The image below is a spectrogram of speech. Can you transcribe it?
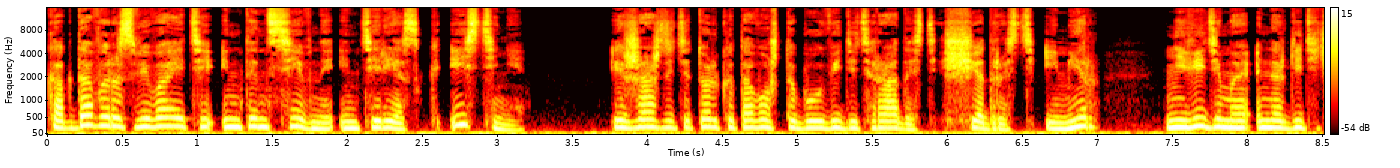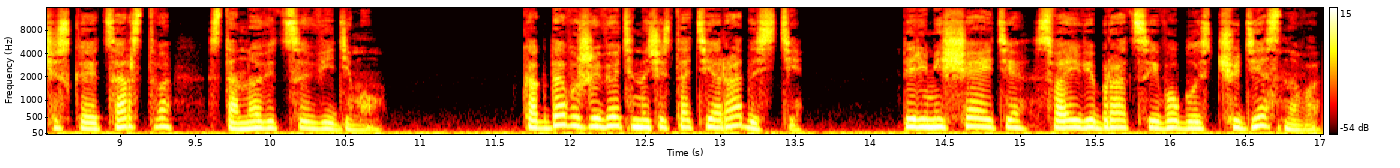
Когда вы развиваете интенсивный интерес к истине и жаждете только того, чтобы увидеть радость, щедрость и мир, невидимое энергетическое царство становится видимым. Когда вы живете на частоте радости, перемещаете свои вибрации в область чудесного,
